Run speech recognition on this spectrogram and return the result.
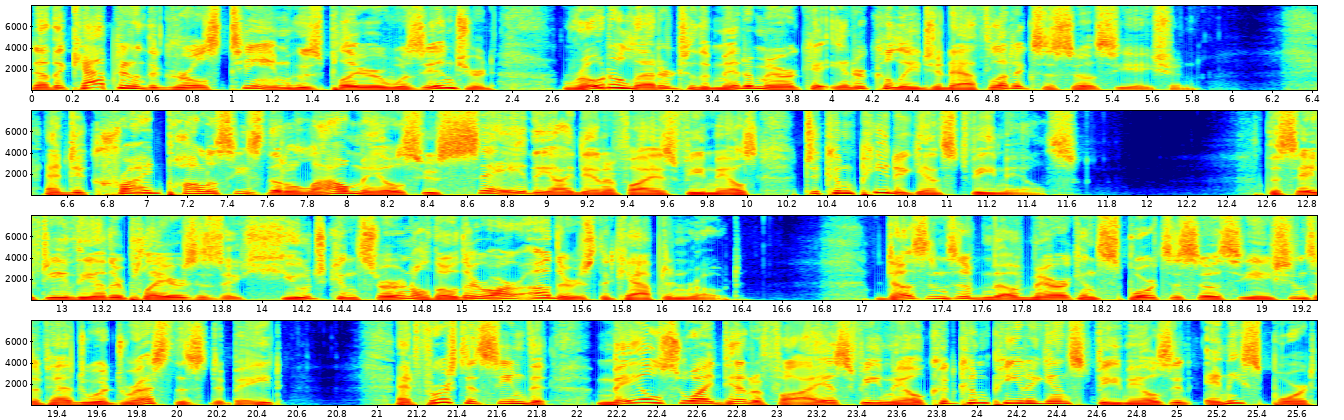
Now, the captain of the girls' team, whose player was injured, wrote a letter to the Mid America Intercollegiate Athletics Association and decried policies that allow males who say they identify as females to compete against females. The safety of the other players is a huge concern, although there are others, the captain wrote. Dozens of American sports associations have had to address this debate. At first, it seemed that males who identify as female could compete against females in any sport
